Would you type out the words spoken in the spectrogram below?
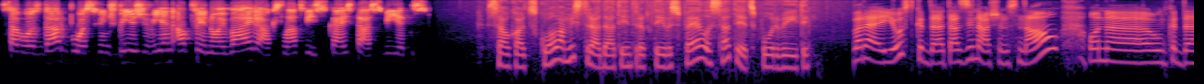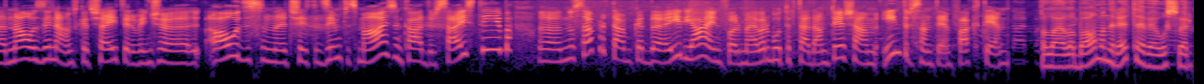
savos darbos viņš bieži vien apvienoja vairākas Latvijas skaistās vietas. Savukārt skolām izstrādāt interaktīvas spēles attiec purvīti. Varēja just, ka tās zināšanas nav, un, un kad nav zināms, ka šeit ir viņš audzis un ir šīs dzimtas mājas un kāda ir saistība. Nu, sapratām, ka ir jāinformē varbūt ar tādām tiešām interesantiem faktiem. Laila Baumana RTV uzsver,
